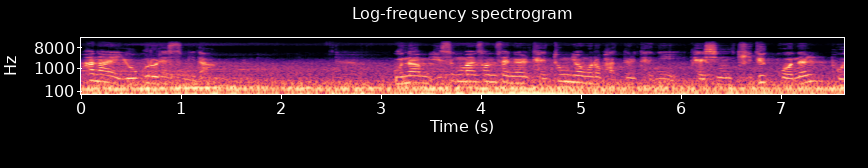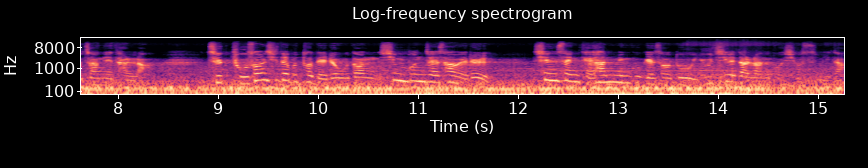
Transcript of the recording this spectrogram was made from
하나의 요구를 했습니다. 우남 이승만 선생을 대통령으로 받들 테니 대신 기득권을 보장해 달라. 즉 조선 시대부터 내려오던 신분제 사회를 신생 대한민국에서도 유지해 달라는 것이었습니다.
